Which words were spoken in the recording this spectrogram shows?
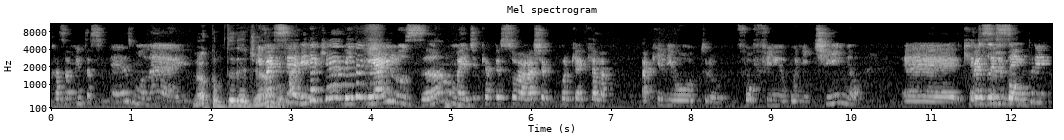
casamento é assim mesmo, né? E, Welcome to the e vai jungle. ser A vida aqui é a vida. E a ilusão é de que a pessoa acha que porque aquela, aquele outro fofinho, bonitinho, é, que É vai ser sempre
